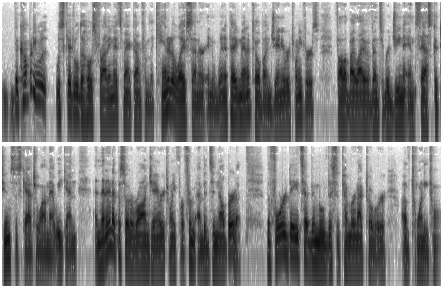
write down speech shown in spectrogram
The company was, was scheduled to host Friday Night SmackDown from the Canada Life Center in Winnipeg, Manitoba on January 21st, followed by live events in Regina and Saskatoon, Saskatchewan that weekend, and then an episode of Raw on January 24th from Edmonton, Alberta. The four dates have been moved to September and October of 2020.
